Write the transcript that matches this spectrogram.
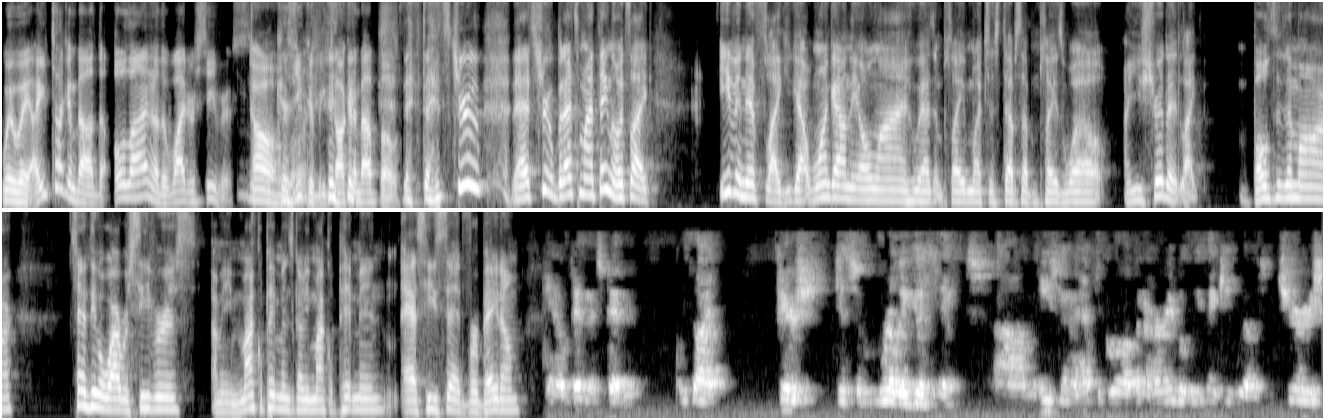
Wait, wait. Are you talking about the O line or the wide receivers? Oh, because you could be talking about both. that's true. That's true. But that's my thing, though. It's like even if like you got one guy on the O line who hasn't played much and steps up and plays well, are you sure that like both of them are? Same thing with wide receivers. I mean, Michael Pittman's going to be Michael Pittman, as he said verbatim. You know, Pittman's Pittman. We thought Pierce did some really good things. Um, he's going to have to grow up in a hurry, but we think he will. He's mature, he's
